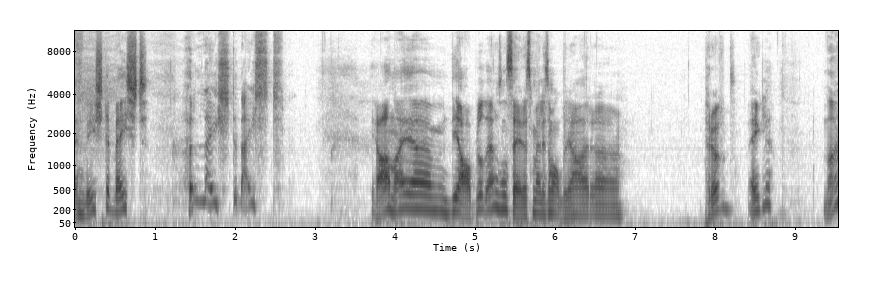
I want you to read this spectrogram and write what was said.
Unleash the beast. Unleash the beast. Ja, nei, eh, Diablo det er en sånn serie som jeg liksom aldri har eh, prøvd, egentlig. Nei?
